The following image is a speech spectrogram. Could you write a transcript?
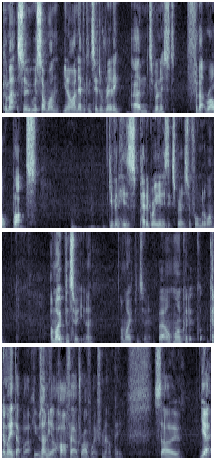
Komatsu was someone you know I never considered really, um, to be honest, for that role. But given his pedigree and his experience in Formula One, I'm open to it. You know, I'm open to it. But Otmar could have, could have made that work. It was only a half hour drive away from Alpine, so yeah,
